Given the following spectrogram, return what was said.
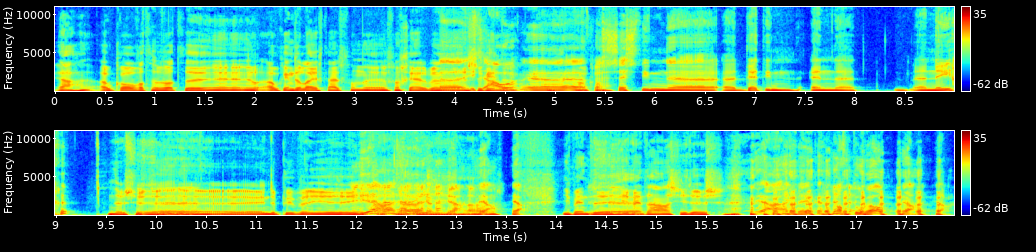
ja, ook al wat, wat eh, ook in de leeftijd van, eh, van Gerben. eh, eh, iets ouder. eh, Oké. Van 16, eh, eh, 13 en eh, eh, 9. Dus, Dus, eh, in de puber. Je, Ja, ja, ja. ja, ja, ja. je, bent, Dus, eh, eh, je bent een haasje dus. Ja, zeker. Af en toe wel. Ja, ja.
